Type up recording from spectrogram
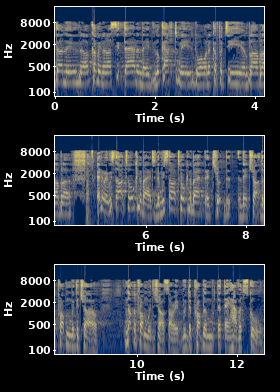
done in. I'll come in and I'll sit down and they look after me. Do I want a cup of tea and blah blah blah. Anyway, we start talking about it and we start talking about their, ch- their ch- the problem with the child, not the problem with the child, sorry, with the problem that they have at school.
